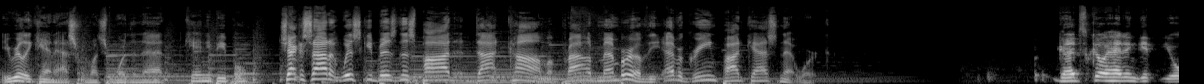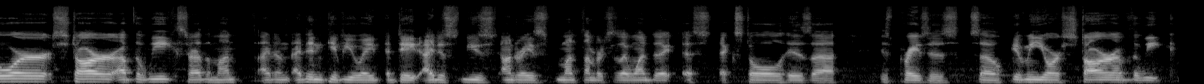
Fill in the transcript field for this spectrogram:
You really can't ask for much more than that, can you, people? Check us out at whiskeybusinesspod.com, a proud member of the Evergreen Podcast Network. let's go ahead and get your star of the week, star of the month. I don't. I didn't give you a, a date. I just used Andre's month number because I wanted to extol his uh his praises. So give me your star of the week.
